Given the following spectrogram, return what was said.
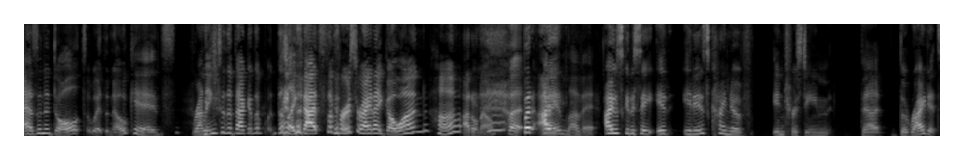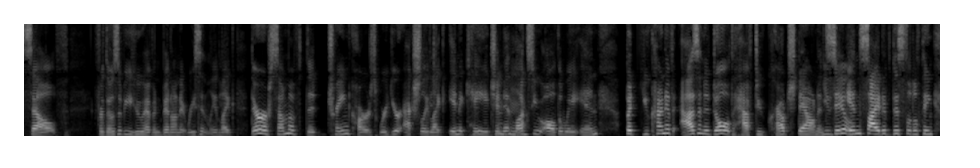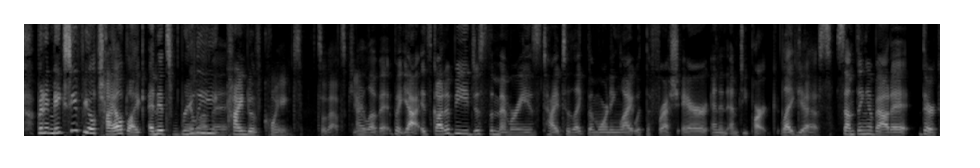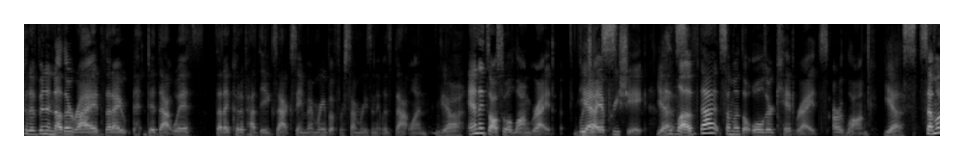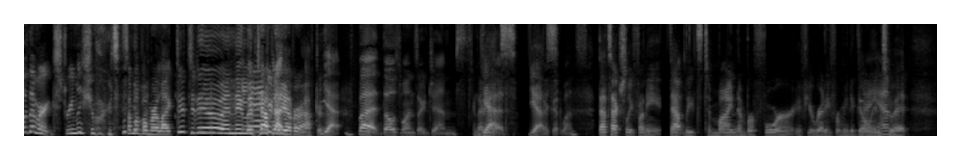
As an adult with no kids running Which- to the back of the, the like that's the first ride i go on? Huh? I don't know but But i, I- love it. I was going to say it it is kind of interesting that the ride itself for those of you who haven't been on it recently like there are some of the train cars where you're actually like in a cage and Mhm. it locks you all the way in but you kind of as an adult have to crouch down and You sit do. inside of this little thing but it makes you feel childlike and it's really it. kind of quaint so that's cute I love it. But yeah, it's got to be just the memories tied to like the morning light with the fresh air and an empty park. Like yes something about it. There could have been another ride that I did that with that I could have had the exact same memory, but for some reason it was that one. yeah And it's also a long ride, which I appreciate. yes I love that some of the older kid rides are long. yes Some of them are extremely short. some of them are like do do do and they lived And happily ever after yeah, but those ones are gems. They're yes good. yes They're good ones. That's actually funny. That leads to my number four, if you're ready for me to go I into am. it.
